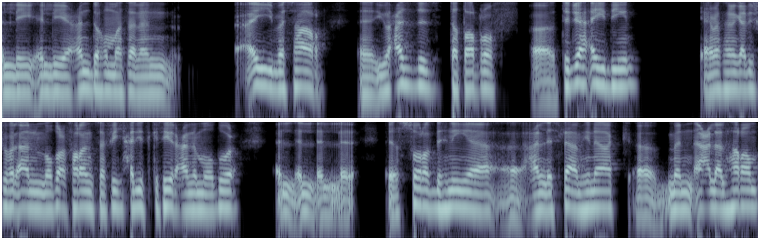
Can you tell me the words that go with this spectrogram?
اللي اللي عندهم مثلا أي مسار آه، يعزز التطرف آه، تجاه أي دين يعني مثلا قاعد يشوف الآن موضوع فرنسا في حديث كثير عن الموضوع الصورة الذهنية عن الإسلام هناك من أعلى الهرم.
